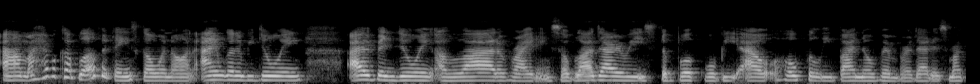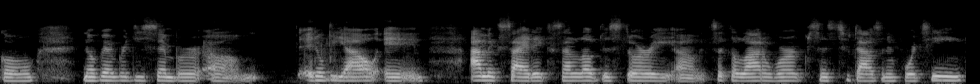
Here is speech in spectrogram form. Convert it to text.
Um, I have a couple other things going on. I am going to be doing I've been doing a lot of writing. So, Blog Diaries, the book will be out hopefully by November. That is my goal. November, December. Um, it'll be out, and I'm excited because I love this story. Um, it took a lot of work since 2014.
